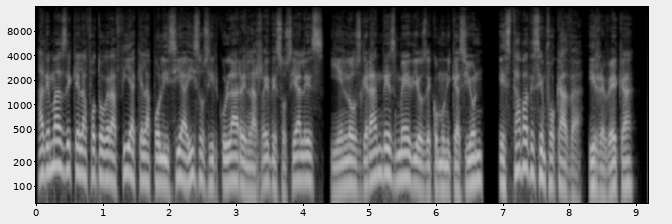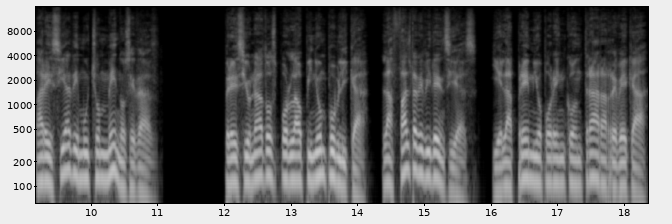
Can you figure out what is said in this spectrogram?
Además de que la fotografía que la policía hizo circular en las redes sociales y en los grandes medios de comunicación estaba desenfocada y Rebeca parecía de mucho menos edad. Presionados por la opinión pública, la falta de evidencias y el apremio por encontrar a Rebeca,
